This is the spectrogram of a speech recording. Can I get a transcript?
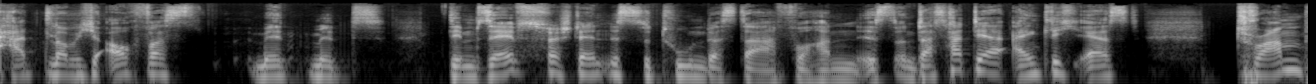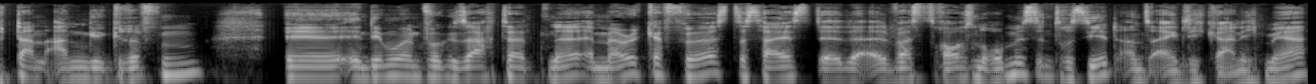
hat, glaube ich, auch was mit, mit dem Selbstverständnis zu tun, das da vorhanden ist. Und das hat ja eigentlich erst Trump dann angegriffen, äh, in dem Moment, wo er gesagt hat, ne, America first, das heißt, äh, was draußen rum ist, interessiert uns eigentlich gar nicht mehr.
